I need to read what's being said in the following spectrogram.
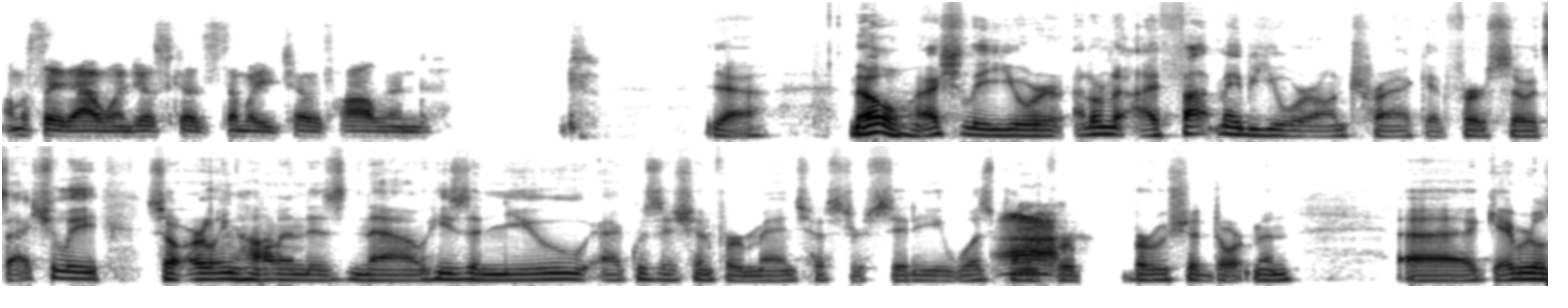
I'm gonna say that one just because somebody chose Holland. Yeah. No, actually, you were. I don't know. I thought maybe you were on track at first. So it's actually so Erling Haaland is now he's a new acquisition for Manchester City. Was playing Ah. for Borussia Dortmund. Uh, Gabriel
